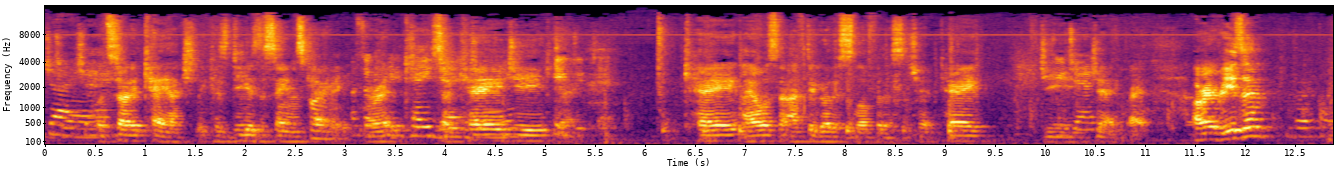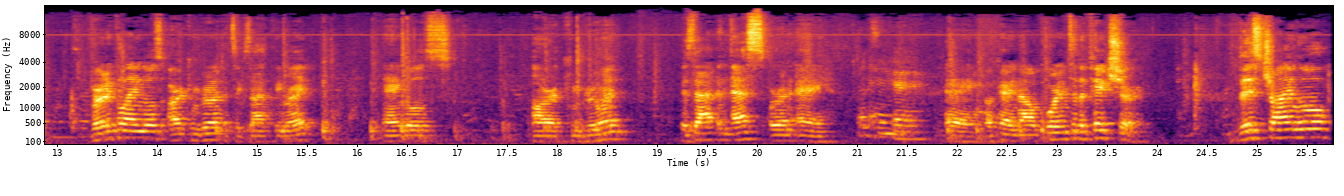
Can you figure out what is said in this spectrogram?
J. Let's start at K actually, because D is the same as K. Alright. So Alright. K, So J, K, G, K, J. G, J. K, I always have to go this slow for this. Ch- K, G, J. J, right. All right, reason? vertical angles are- Vertical angles are congruent, that's exactly right. Angles are congruent. Is that an S or an A? That's an A. A, okay, now according to the picture, this triangle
